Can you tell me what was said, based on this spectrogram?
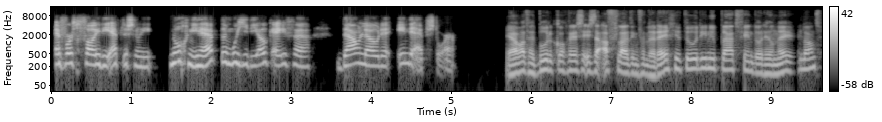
En voor het geval je die app dus nog niet, nog niet hebt, dan moet je die ook even downloaden in de App Store. Ja, want het Boerencongres is de afsluiting van de regiotour die nu plaatsvindt door heel Nederland.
